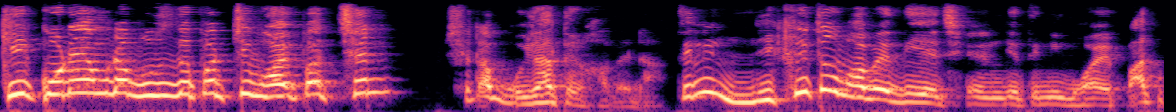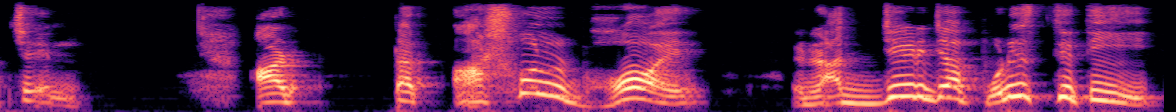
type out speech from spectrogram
কি করে আমরা বুঝতে পারছি ভয় পাচ্ছেন? সেটা বোঝাতে হবে না। তিনি লিখিতভাবে দিয়েছেন যে তিনি ভয় পাচ্ছেন। আর তার আসল ভয়, রাজ্যের যা পরিস্থিতি,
